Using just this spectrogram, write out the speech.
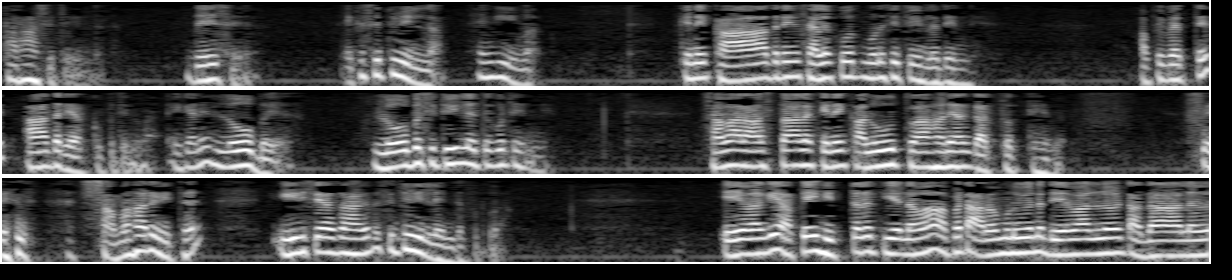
තරහ සිතුවිල්ල. දේශය. එක සිතුවිල්ල, හැඟීම. කෙනෙක් ආදරෙන් සැලකුවොත් මොන සිතුවිල්ල දෙන්නේ? අපි පැත්තේ ආදරයක් උපදිනවා. ඒ කියන්නේ ලෝභය. ලෝභ සිතුවිල්ල එතකොට එන්නේ. සමහර අවස්ථාවල කෙනෙක් අලුත් වාහනයක් ගත්තොත් එහෙම. සමහර විට ඊර්ෂ්‍යා සහගත සිතුවිල්ල එන්න පුළුවන්. ඒ වගේ අපේ හිතවල තියෙනවා අපට අරමුණු වෙන දේවල් වලට අදාළව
